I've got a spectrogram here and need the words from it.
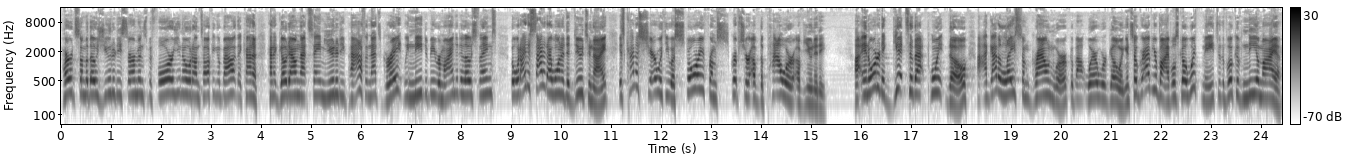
heard some of those unity sermons before. You know what I'm talking about. They kind of kind of go down that same unity path, and that's great. We need to be reminded of those things. But what I decided I wanted to do tonight is kind of share with you a story from Scripture of the power of unity. Uh, in order to get to that point, though, I, I got to lay some groundwork about where we're going. And so grab your Bibles, go with me to the book of Nehemiah.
